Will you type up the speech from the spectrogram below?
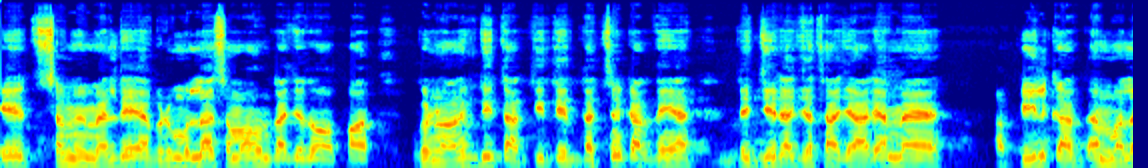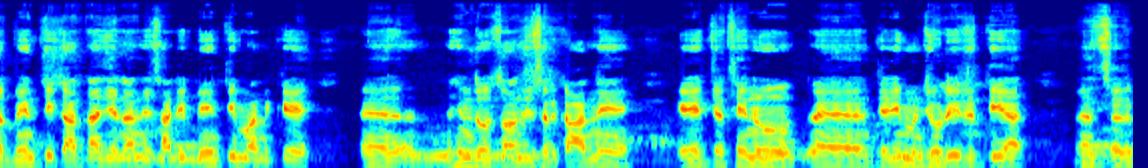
ਇਹ ਸਮੇਂ ਮਿਲਦੇ ਆ ਬਰਮੁੱਲਾ ਸਮਾਂ ਹੁੰਦਾ ਜਦੋਂ ਆਪਾਂ ਗੁਰੂ ਨਾਨਕ ਦੀ ਧਰਤੀ ਤੇ ਦਰਸ਼ਨ ਕਰਦੇ ਆ ਤੇ ਜਿਹੜਾ ਜਥਾ ਜਾ ਰਿਹਾ, ਮੈਂ ਅਪੀਲ ਕਰਦਾ, ਮਤਲਬ ਬੇਨਤੀ ਕਰਦਾ ਜਿਨ੍ਹਾਂ ਨੇ ਸਾਡੀ ਬੇਨਤੀ ਮੰਨ ਕੇ ਹਿੰਦੁਸਤਾਨ ਦੀ ਸਰਕਾਰ ਨੇ ਇਹ ਜਥੇ ਨੂੰ ਜਿਹੜੀ ਮਨਜ਼ੂਰੀ ਦਿੱਤੀ ਹੈ ਸਰ-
